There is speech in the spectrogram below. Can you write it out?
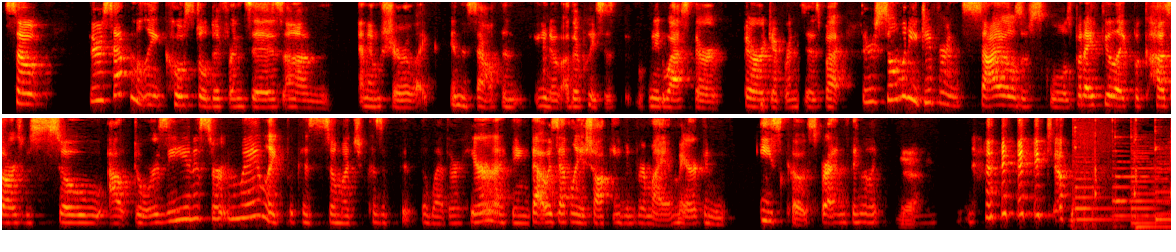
So there's definitely coastal differences. Um, and I'm sure like in the South and you know other places, Midwest, there there are differences, but there's so many different styles of schools. But I feel like because ours was so outdoorsy in a certain way, like because so much because of the, the weather here, I think that was definitely a shock even for my American East Coast friends. They were like, yeah. Mm,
